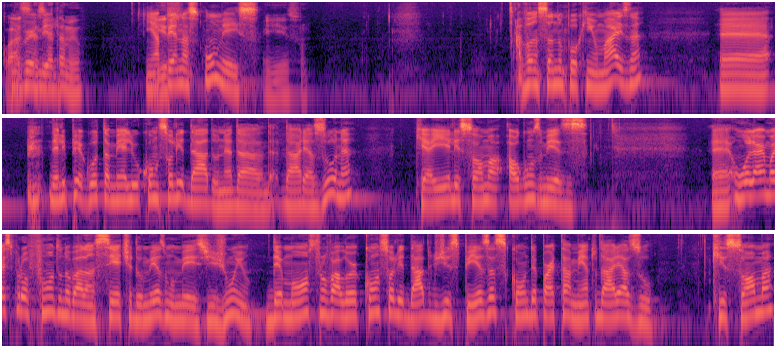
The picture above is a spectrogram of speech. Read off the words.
Quase no vermelho. 60 mil. Em Isso. apenas um mês. Isso. avançando um pouquinho mais, né? É, ele pegou também ali o consolidado, né? Da- da área azul, né? Que aí ele soma alguns meses. É, um olhar mais profundo no balancete do mesmo mês de junho demonstra um valor consolidado de despesas com o departamento da área azul, que soma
